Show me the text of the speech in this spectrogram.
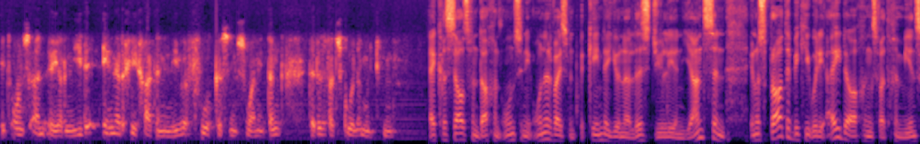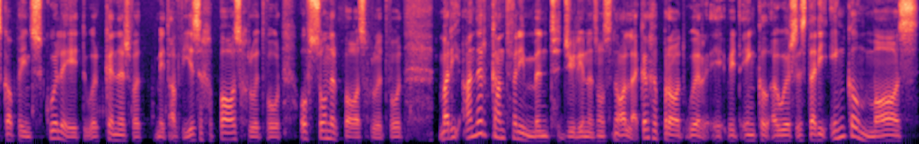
het ons 'n hernieude energie gehad en 'n nuwe fokus en so en ek dink dit is wat skole moet doen Ek gesels vandag aan ons in die onderwys met bekende joernalis Julian Jansen en ons praat 'n bietjie oor die uitdagings wat gemeenskappe en skole het oor kinders wat met afwesige paas groot word of sonder paas groot word. Maar die ander kant van die munt Julian en ons nou al lekker gepraat oor eh, met enkel ouers is dat die enkel maas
